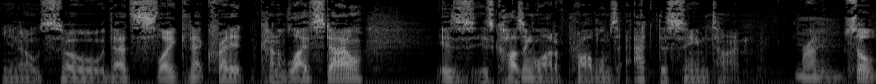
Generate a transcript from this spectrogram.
You know, so that's like that credit kind of lifestyle is is causing a lot of problems at the same time. Right. Mm. So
